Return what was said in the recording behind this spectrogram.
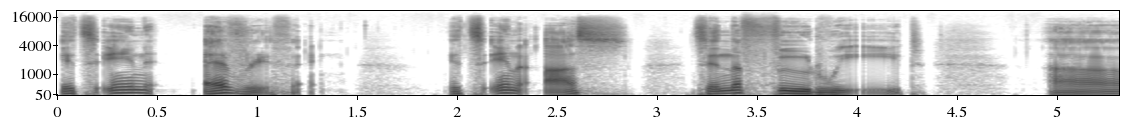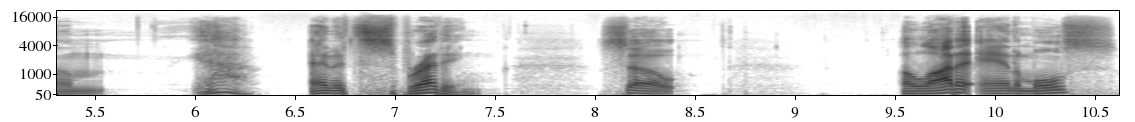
It's in everything. It's in us. It's in the food we eat. Um, yeah, and it's spreading. So a lot of animals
